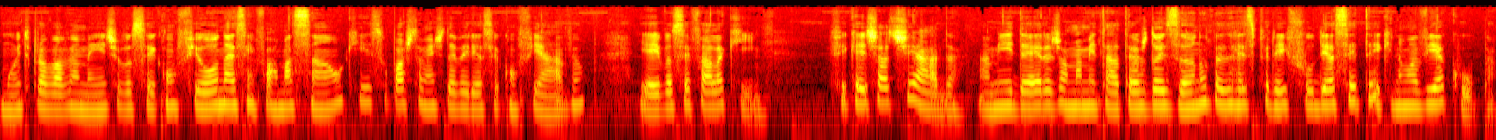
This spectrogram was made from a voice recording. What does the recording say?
Muito provavelmente você confiou nessa informação que supostamente deveria ser confiável. E aí você fala aqui: Fiquei chateada. A minha ideia era de amamentar até os dois anos, mas eu respirei fundo e aceitei que não havia culpa.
